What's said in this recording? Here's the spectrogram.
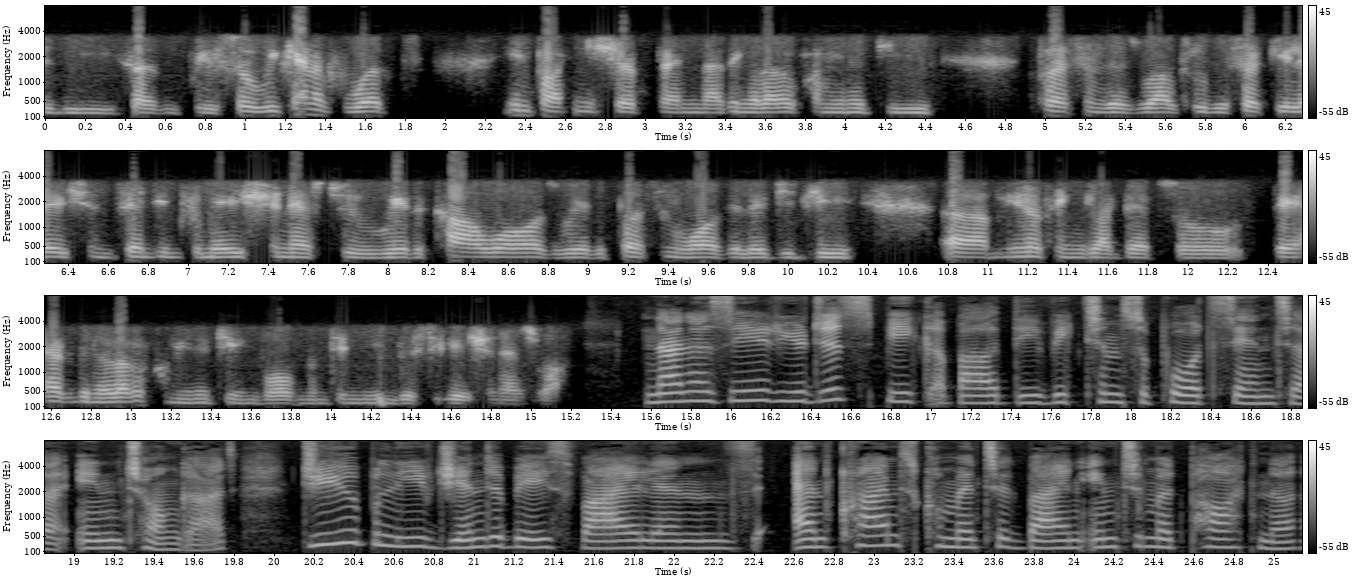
to the Southern Police. So we kind of worked in partnership and I think a lot of community persons as well through the circulation sent information as to where the car was, where the person was allegedly, um, you know, things like that. So there has been a lot of community involvement in the investigation as well. Nanazir, you did speak about the Victim Support Center in Tongaat. Do you believe gender based violence and crimes committed by an intimate partner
